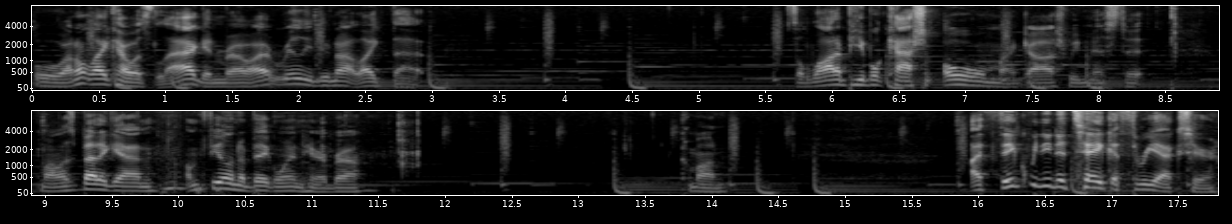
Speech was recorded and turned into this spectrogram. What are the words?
Oh, I don't like how it's lagging, bro. I really do not like that. There's a lot of people cashing. Oh my gosh, we missed it. Come on, let's bet again. I'm feeling a big win here, bro. Come on. I think we need to take a 3x here.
